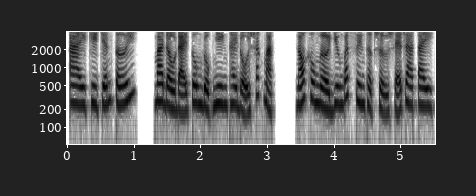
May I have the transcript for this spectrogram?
Ai khi chém tới, ma đầu đại tôn đột nhiên thay đổi sắc mặt, nó không ngờ Dương Bách Xuyên thật sự sẽ ra tay,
